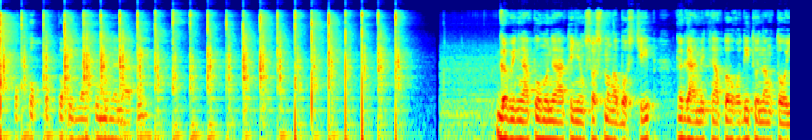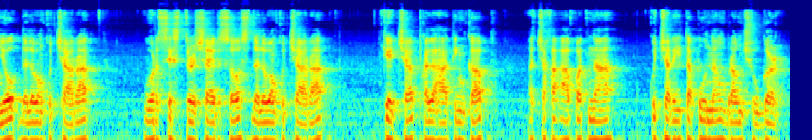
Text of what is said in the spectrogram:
Pukpuk pukpukin lang po muna natin. Gawin nga po muna natin yung sauce mga boss chip. Gagamit nga po ako dito ng toyo, dalawang kutsara. Worcestershire sauce, dalawang kutsara. Ketchup, kalahating cup. At saka apat na kutsarita po ng brown sugar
